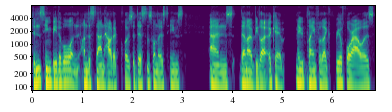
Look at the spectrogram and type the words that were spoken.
didn't seem beatable and understand how to close the distance on those teams. And then I'd be like, okay, maybe playing for like three or four hours.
